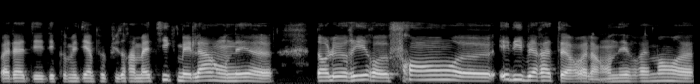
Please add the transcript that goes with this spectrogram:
voilà des, des, comédies un peu plus dramatiques, mais là on est euh, dans le rire franc et libérateur. Voilà, on est vraiment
